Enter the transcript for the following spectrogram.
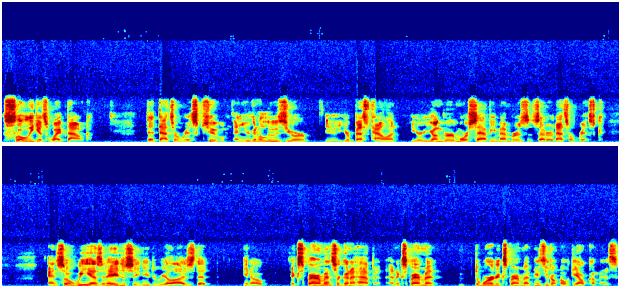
slowly gets wiped out, that that's a risk too, and you're going to lose your your best talent, your younger, more savvy members, et cetera. That's a risk. And so we as an agency need to realize that, you know, experiments are going to happen. An experiment, the word experiment means you don't know what the outcome is.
